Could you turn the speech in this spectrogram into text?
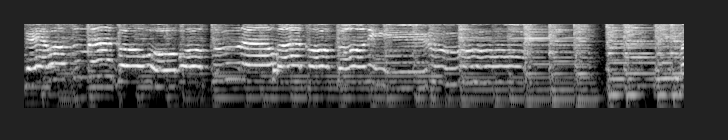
手をつなごう僕らはここにいる。今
